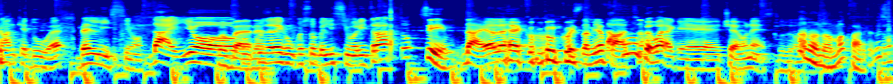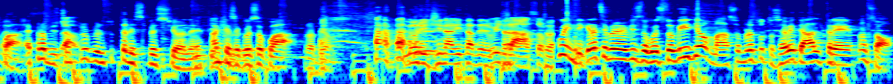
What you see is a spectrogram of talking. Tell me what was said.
anche due. Bellissimo. Dai, io concluderei con questo bellissimo ritratto. Sì, dai, allora ecco con questa mia No, faccia. comunque guarda che cioè, è onesto. No, no, no, ma guarda, questo qua è è proprio, c'ha bravo. proprio tutta l'espressione. Anche se questo. qua, proprio l'originalità del tratto. Quindi, grazie per aver visto questo video, ma soprattutto se avete altre, non so,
